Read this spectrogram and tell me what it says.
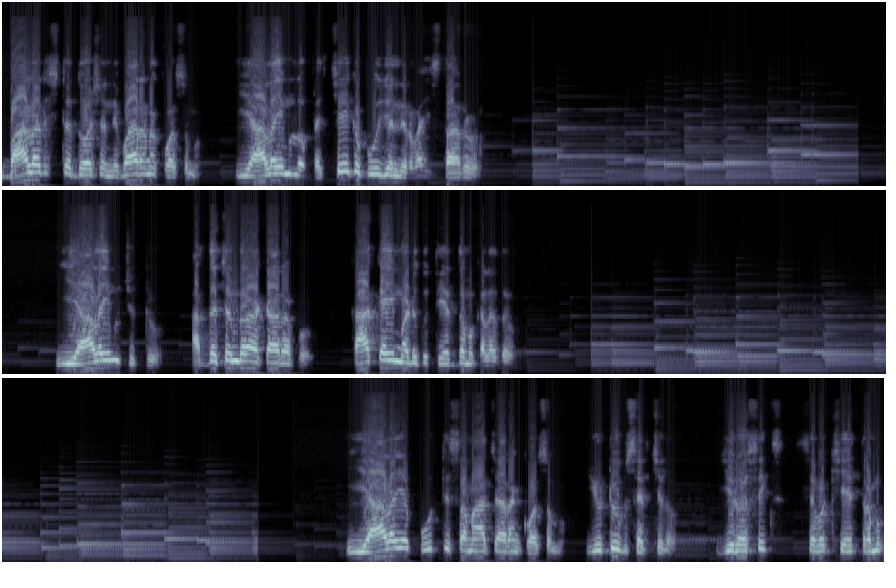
బాలరిష్ట దోష నివారణ కోసము ఈ ఆలయంలో ప్రత్యేక పూజలు నిర్వహిస్తారు. ఈ ఆలయం చుట్టూ అర్ధచంద్రాకారపు కాకై మడుగు తీర్థము కలదు. ఈ ఆలయ పూర్తి సమాచారం కోసము యూట్యూబ్ సెర్చ్లో జీరో సిక్స్ శివక్షేత్రము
